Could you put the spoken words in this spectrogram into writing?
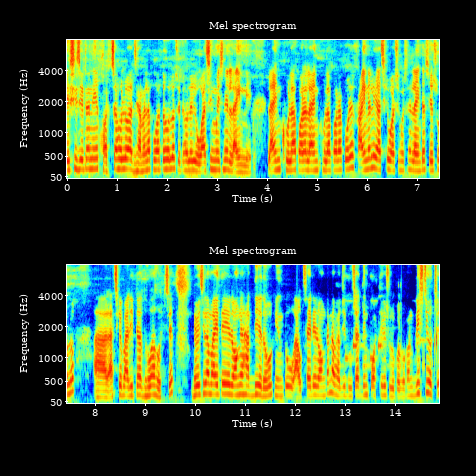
বেশি যেটা নিয়ে খরচা হলো আর ঝামেলা পোহাতে হলো সেটা হলো এই ওয়াশিং মেশিনের লাইন নিয়ে। লাইন খোলা পড়া লাইন খোলা পড়া করে ফাইনালি আজকে ওয়াশিং মেশিনের লাইনটা শেষ হলো। আর আজকে বাড়িটা ধোয়া হচ্ছে। ভেবেছিলাম বাড়িতে রঙে হাত দিয়ে দেবো কিন্তু আউটসাইডের রঙটা না ভাবছি দু চার দিন পর থেকে শুরু করব কারণ বৃষ্টি হচ্ছে।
